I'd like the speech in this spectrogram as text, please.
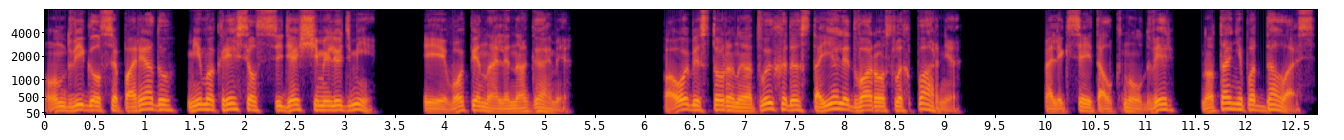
Он двигался по ряду, мимо кресел с сидящими людьми, и его пинали ногами. По обе стороны от выхода стояли два рослых парня. Алексей толкнул дверь, но та не поддалась.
